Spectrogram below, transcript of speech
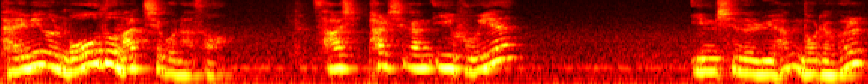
다이빙을 모두 마치고 나서 48시간 이후에 임신을 위한 노력을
